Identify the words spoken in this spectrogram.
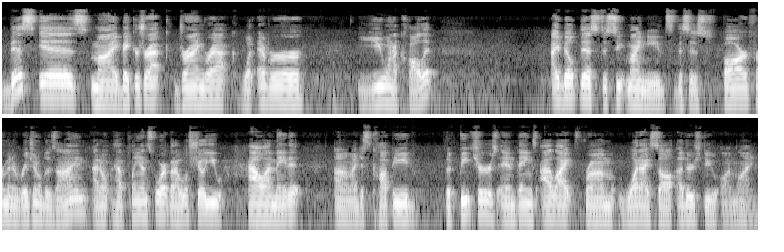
This is my baker's rack, drying rack, whatever you want to call it. I built this to suit my needs. This is far from an original design. I don't have plans for it, but I will show you how I made it. Um, I just copied the features and things I liked from what I saw others do online.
